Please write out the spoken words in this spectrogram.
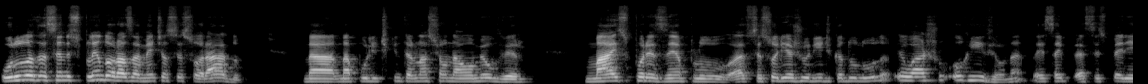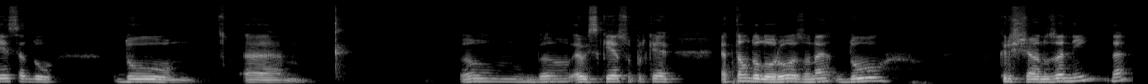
o Lula está sendo esplendorosamente assessorado na, na política internacional, ao meu ver. Mas, por exemplo, a assessoria jurídica do Lula eu acho horrível, né? Essa, essa experiência do. do é, eu esqueço porque é tão doloroso, né? Do Cristiano Zanin, né?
